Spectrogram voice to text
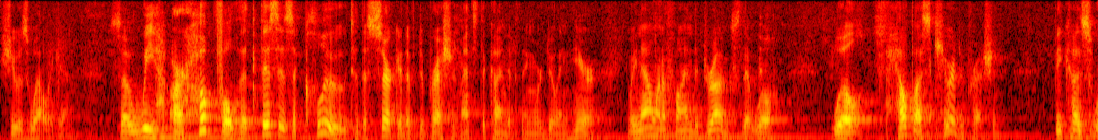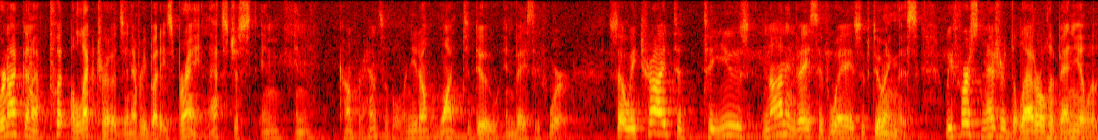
she was well again. So we are hopeful that this is a clue to the circuit of depression. That's the kind of thing we're doing here. We now want to find the drugs that will, will help us cure depression because we're not going to put electrodes in everybody's brain. That's just in, incomprehensible, and you don't want to do invasive work. So we tried to, to use non-invasive ways of doing this. We first measured the lateral habenula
